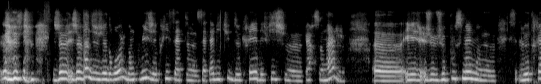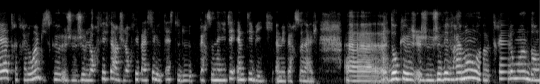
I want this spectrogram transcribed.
Je, viens du jeu de rôle, donc oui, j'ai pris cette, cette habitude de créer des fiches euh, personnages. Euh, et je, pousse même euh, le trait très très loin puisque je, leur fais faire, je leur fais passer le test de personnalité MTBI à mes personnages. Euh, donc je, vais vraiment très loin dans,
